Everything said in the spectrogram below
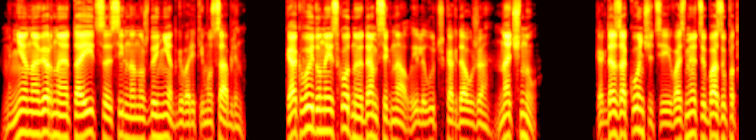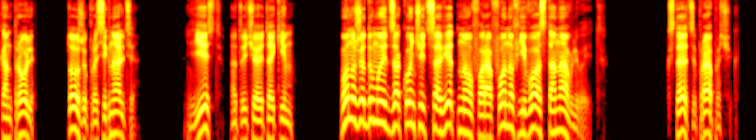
Мне, наверное, таиться сильно нужды нет, говорит ему Саблин. Как выйду на исходную, дам сигнал, или лучше, когда уже начну. Когда закончите и возьмете базу под контроль, тоже просигнальте. Есть, отвечаю таким. Он уже думает закончить совет, но Фарафонов его останавливает. Кстати, прапорщик,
